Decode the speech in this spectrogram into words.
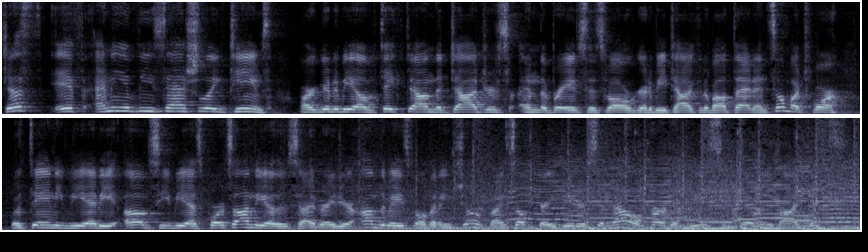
just if any of these National League teams are going to be able to take down the Dodgers and the Braves as well. We're going to be talking about that and so much more with Danny Vietti of CBS Sports on the other side right here on the Baseball Betting Show with myself, Gary Peterson, now a part of the VSiN Family Podcast.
